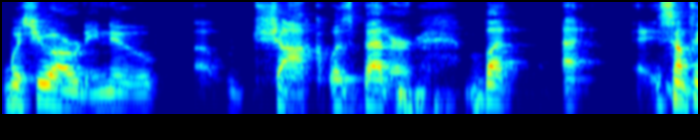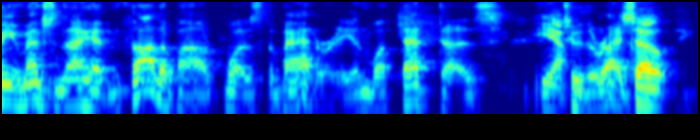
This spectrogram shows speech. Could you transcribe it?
which you already knew uh, shock was better. But uh, something you mentioned that I hadn't thought about was the battery and what that does yeah to the ride. So, quality.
